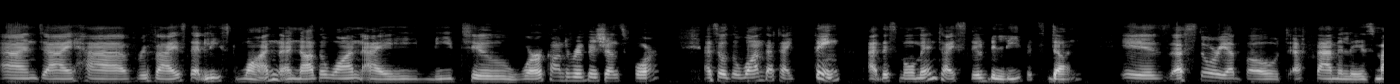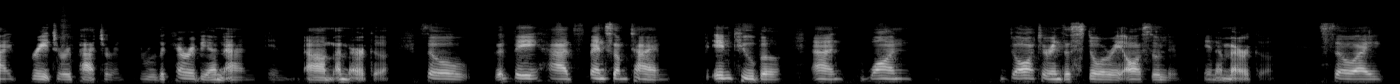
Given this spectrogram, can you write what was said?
and I have revised at least one. Another one I need to work on the revisions for. And so the one that I think at this moment, I still believe it's done, is a story about a family's migratory patterns through the Caribbean and in um, America. So they had spent some time in Cuba, and one daughter in the story also lived in America. So I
